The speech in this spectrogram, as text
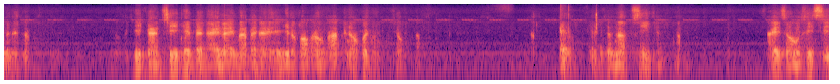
มาเลยครับวิธีการซีเทไปไหนไรมาไปไหนยุทธภพลองพาพี่น้องไปดูชมครับสำหรับซีครับใช้สองซีซี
